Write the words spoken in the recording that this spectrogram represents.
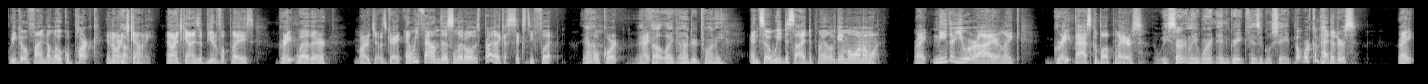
We go find a local park in Orange Yep. County. And Orange County is a beautiful place, great weather. March, it was great. And we found this little, it was probably like a 60 foot yeah full court. it Right. felt like 120 And so we decide to play a little game of one on one, right? Neither you or I are like great basketball players, we certainly weren't in great physical shape but we're competitors, right?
